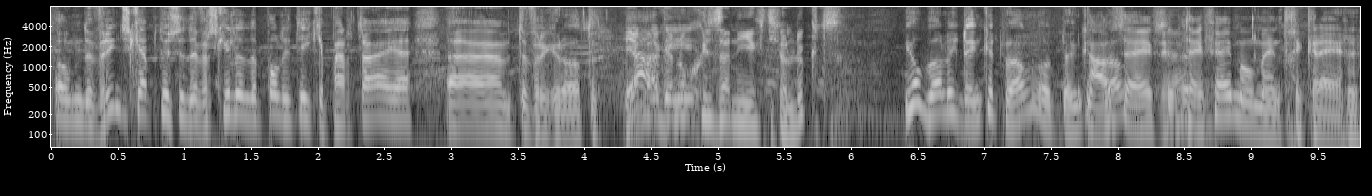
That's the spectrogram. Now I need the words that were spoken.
om de vriendschap tussen de verschillende politieke partijen ehm, te vergroten. Ja, maar die- genoeg is dat niet echt gelukt. Jawel, ik denk het wel. Ik denk Nou, het ze heeft een tv-moment gekregen.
